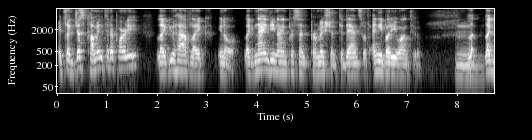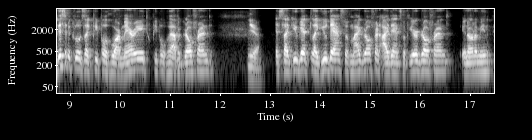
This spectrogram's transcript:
It's like just coming to the party, like you have like, you know, like 99% permission to dance with anybody you want to. L- Mm. Like this includes like people who are married, people who have a girlfriend. Yeah. It's like you get like you dance with my girlfriend, I dance with your girlfriend. You know what I mean?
